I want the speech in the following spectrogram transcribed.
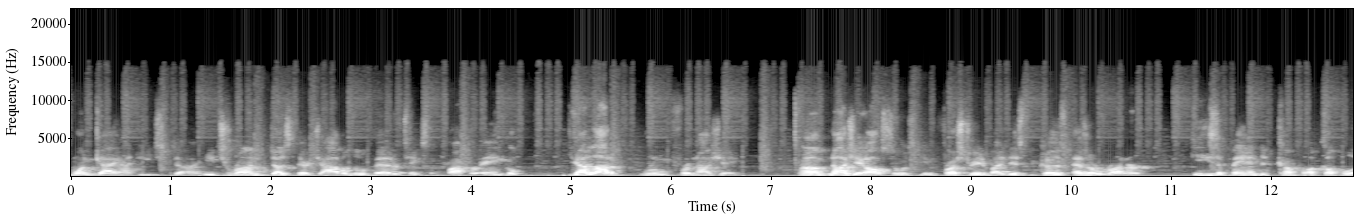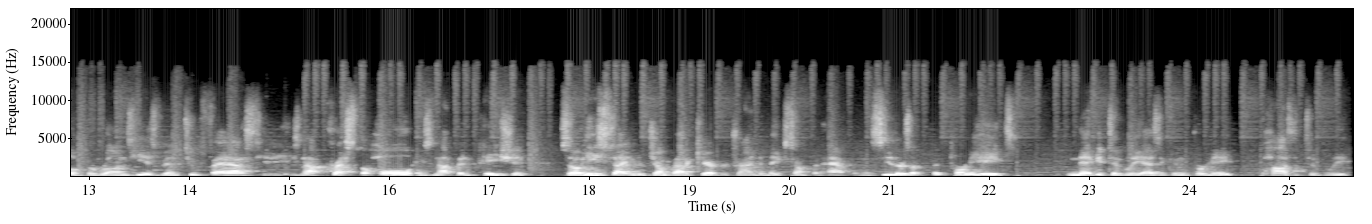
one guy on each uh, each run does their job a little better, takes the proper angle, you got a lot of room for Najee. Um, Najee also is getting frustrated by this because as a runner, he's abandoned a couple of the runs. He has been too fast. He's not pressed the hole. He's not been patient. So he's starting to jump out of character, trying to make something happen. And see, there's a it permeates negatively as it can permeate positively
